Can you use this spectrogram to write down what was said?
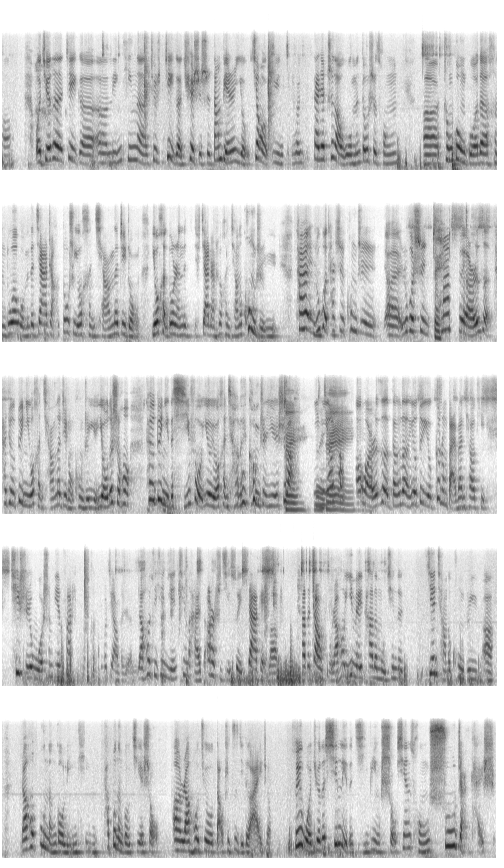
好，我觉得这个呃，聆听呢，就是这个确实是当别人有教育，说大家知道，我们都是从。呃，中共国的很多我们的家长都是有很强的这种，有很多人的家长是有很强的控制欲。他如果他是控制，呃，如果是妈对儿子，他就对你有很强的这种控制欲。有的时候他又对你的媳妇又有很强的控制欲，是吧？你你要讨好我儿子等等，又对有各种百般挑剔。其实我身边发生了很多这样的人，然后这些年轻的孩子二十几岁嫁给了她的丈夫，然后因为她的母亲的。坚强的控制欲啊，然后不能够聆听，他不能够接受啊，然后就导致自己得癌症。所以我觉得心理的疾病首先从舒展开始，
